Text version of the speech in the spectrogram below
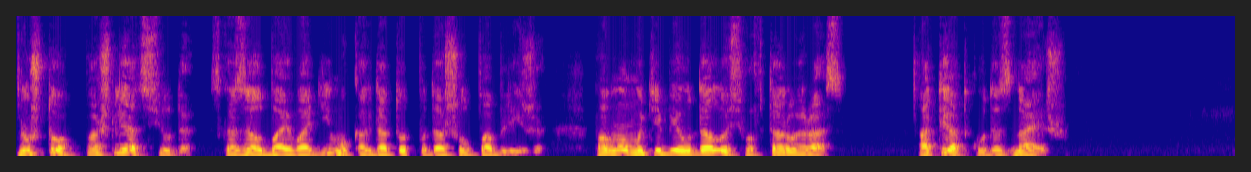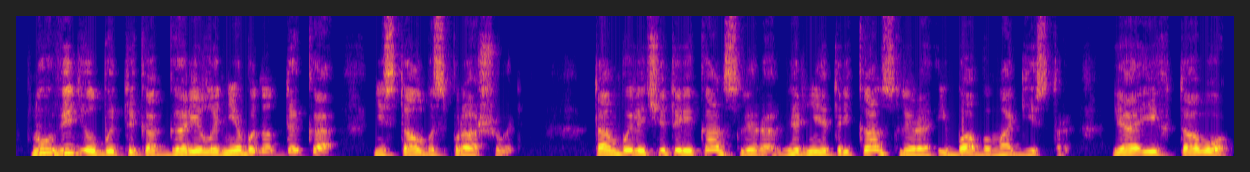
«Ну что, пошли отсюда», – сказал Бай Вадиму, когда тот подошел поближе. «По-моему, тебе удалось во второй раз. А ты откуда знаешь?» Ну, видел бы ты, как горело небо над ДК, не стал бы спрашивать. Там были четыре канцлера, вернее, три канцлера и баба-магистр. Я их того.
